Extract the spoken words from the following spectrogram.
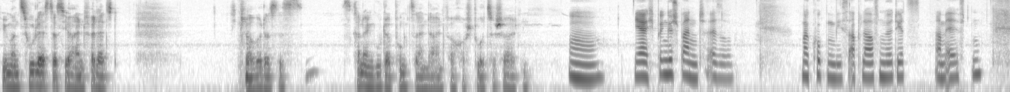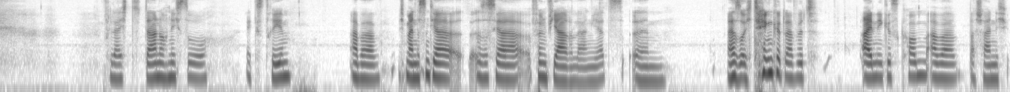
wie man zulässt, dass sie einen verletzt. Ich glaube, das ist, das kann ein guter Punkt sein, da einfach auf stur zu schalten. Mhm. Ja, ich bin gespannt. Also mal gucken, wie es ablaufen wird jetzt am 11. Vielleicht da noch nicht so extrem. Aber ich meine, das sind ja, es ist ja fünf Jahre lang jetzt. Ähm, also ich denke, da wird einiges kommen, aber wahrscheinlich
